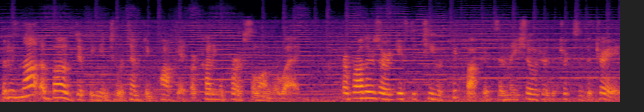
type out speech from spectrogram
but is not above dipping into a tempting pocket or cutting a purse along the way. Her brothers are a gifted team of pickpockets, and they showed her the tricks of the trade.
